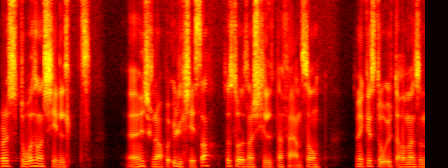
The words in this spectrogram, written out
For det sto et sånt skilt Jeg husker da jeg var på Ullkisa, så sto det et sånt skilt med fanzone. Som ikke sto utafor, men som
